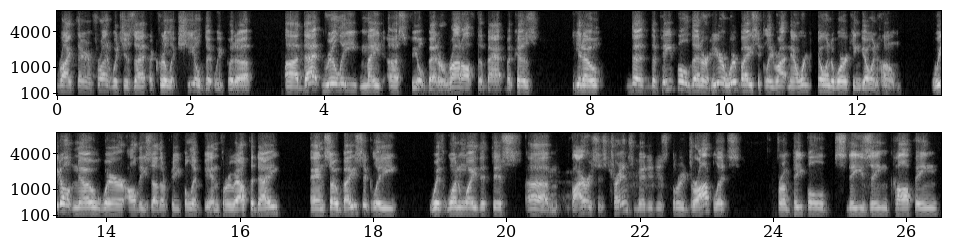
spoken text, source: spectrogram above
right there in front, which is that acrylic shield that we put up. Uh, that really made us feel better right off the bat because you know the the people that are here we're basically right now we're going to work and going home we don't know where all these other people have been throughout the day and so basically with one way that this um, virus is transmitted is through droplets from people sneezing coughing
